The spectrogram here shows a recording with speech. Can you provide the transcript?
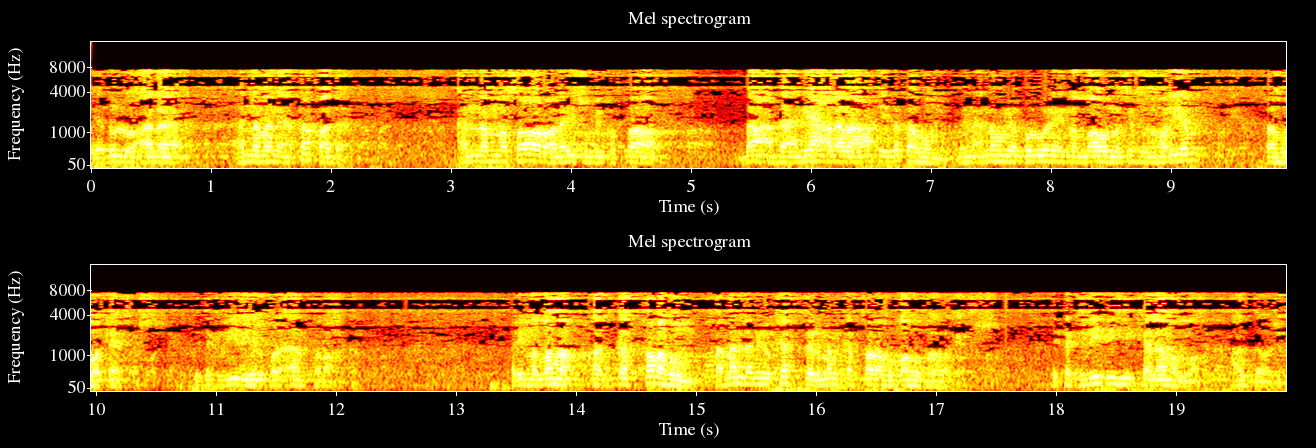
يدل على أن من اعتقد أن النصارى ليسوا بكفار بعد أن يعلم عقيدتهم من أنهم يقولون إن الله المسيح مريم فهو كافر. بتكذيبه القرآن صراحة. فإن الله قد كفرهم فمن لم يكفر من كفره الله فهو كافر. بتكذيبه كلام الله عز وجل.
